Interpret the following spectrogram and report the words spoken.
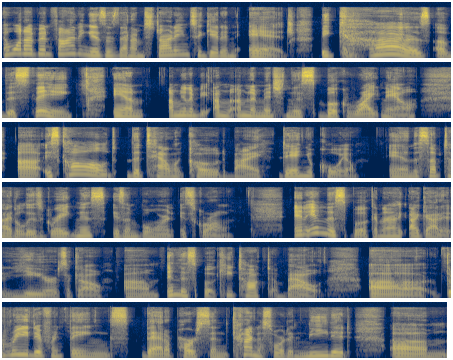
And what i've been finding is is that i'm starting to get an edge because of this thing. And I'm gonna be I'm I'm gonna mention this book right now. Uh, it's called The Talent Code by Daniel Coyle and the subtitle is Greatness Isn't Born, It's Grown. And in this book, and I, I got it years ago, um, in this book, he talked about uh, three different things that a person kind of sort of needed um,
